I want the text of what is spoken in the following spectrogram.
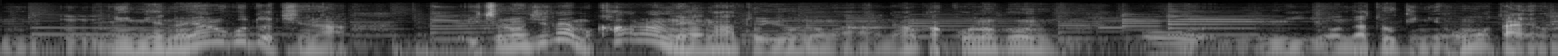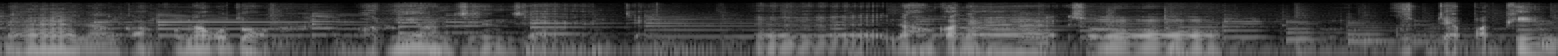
人間のやることっていうのは、いつの時代も変わらんのやなというのが、なんかこの文を読んだ時に思ったよね。なんかこんなことあるやん、全然って。えー、なんかね、その、グッとやっぱピン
